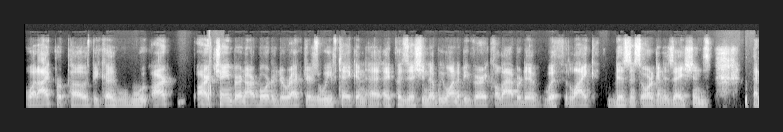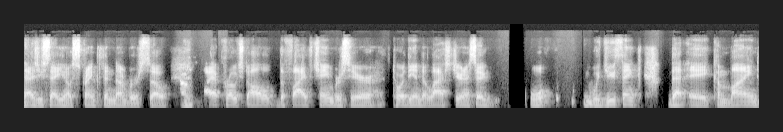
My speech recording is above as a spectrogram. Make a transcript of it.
what I propose, because we, our our chamber and our board of directors, we've taken a, a, position that we want to be very collaborative with like business organizations, and as you say, you know, strengthen numbers. So, oh. I approached all the five chambers here toward the end of last year, and I said, would you think that a combined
